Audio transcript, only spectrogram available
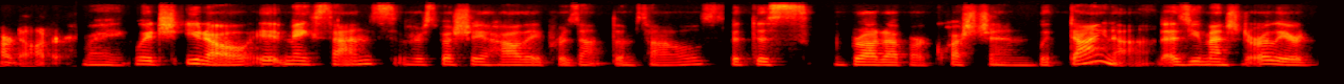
our daughter. Right. Which, you know, it makes sense, especially how they present themselves. But this brought up our question with Dinah. As you mentioned earlier,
